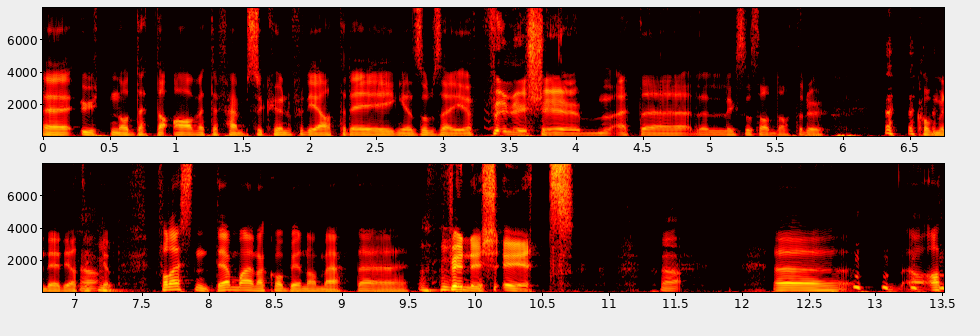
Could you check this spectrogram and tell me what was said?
uh, uten å dette av etter fem sekunder, fordi at det er ingen som sier 'finish him' etter liksom sånn at du kommer ned i artikkelen. Ja. Forresten, det må NRK begynne med. Det er 'finish it'. Ja. Uh, at,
